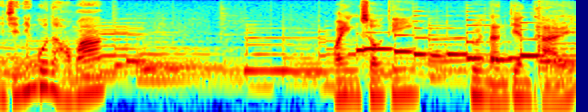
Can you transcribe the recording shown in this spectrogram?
你今天过得好吗？欢迎收听润南电台。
